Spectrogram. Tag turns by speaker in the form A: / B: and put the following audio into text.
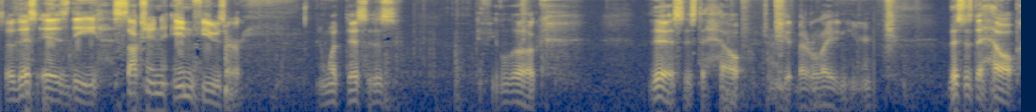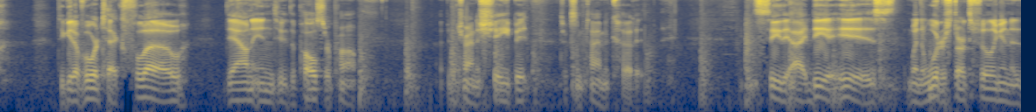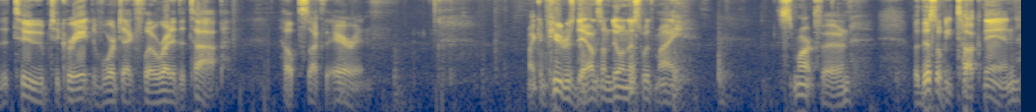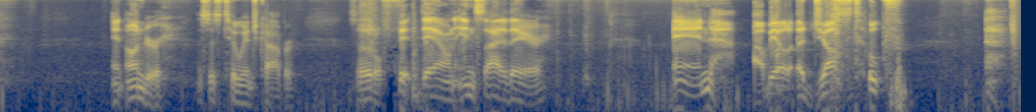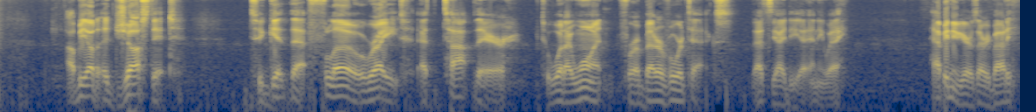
A: So this is the suction infuser. And what this is, if you look, this is to help, I'm trying to get better lighting here. This is to help to get a vortex flow down into the pulser pump. I've been trying to shape it, took some time to cut it. You can see the idea is when the water starts filling into the tube to create the vortex flow right at the top help suck the air in. My computer's down, so I'm doing this with my smartphone. But this will be tucked in and under. This is 2 inch copper. So it'll fit down inside of there. And I'll be able to adjust. Oof. I'll be able to adjust it to get that flow right at the top there to what I want for a better vortex. That's the idea anyway. Happy New Year's, everybody.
